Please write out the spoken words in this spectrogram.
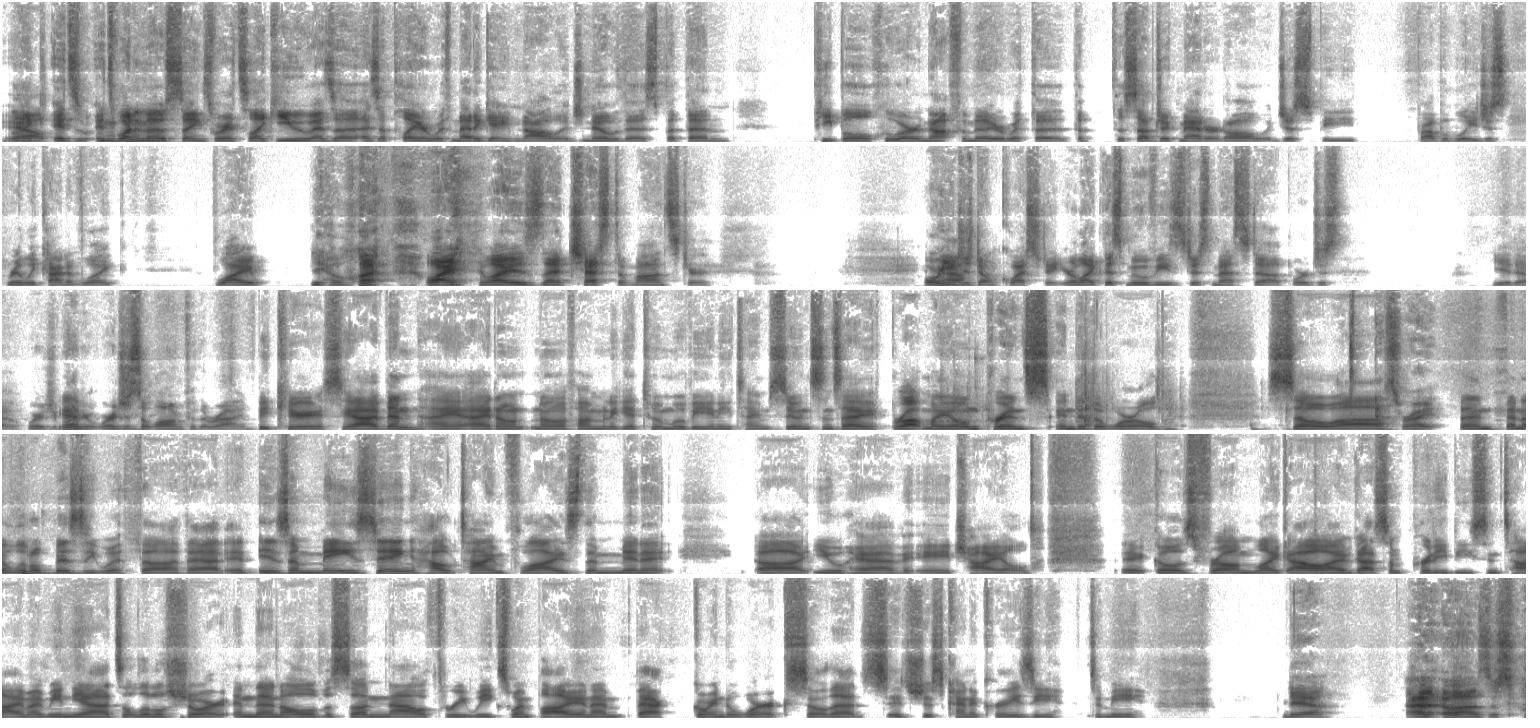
Yeah. Like it's it's one of Mhm. those things where it's like you as a as a player with metagame knowledge know this, but then people who are not familiar with the the, the subject matter at all would just be probably just really kind of like why you know why why why is that chest a monster or you just don't question it you're like this movie's just messed up we're just you know we're Yeah. we're, we're just along for the ride Be curious. Yeah, I've been I I don't know if I'm going to get to a movie anytime soon since I brought my own prince into the world. So uh that's right been been a little busy with uh that. It is amazing how time flies the minute uh you have a child. It goes from like, oh, I've got some pretty decent time. I mean, yeah, it's a little short, and then all of a sudden now three weeks went by and I'm back going to work. So that's it's just kind of crazy to me. Yeah. I, oh, I was just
